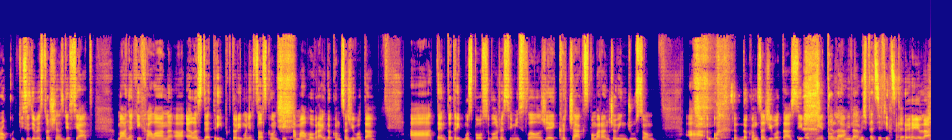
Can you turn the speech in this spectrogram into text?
roku 1960 mal nejaký chalán eh, LSD trip, ktorý mu nechcel skončiť a mal ho vraj do konca života. A tento trip mu spôsobil, že si myslel, že je krčák s pomarančovým džúsom. A do konca života si odmietol to veľmi, veľmi špecifické. Hej, lah,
